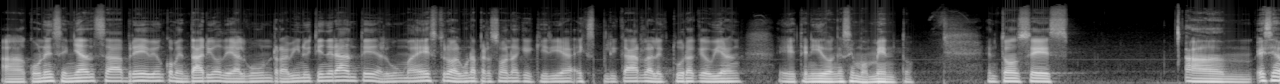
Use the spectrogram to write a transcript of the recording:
ah, con una enseñanza breve, un comentario de algún rabino itinerante, de algún maestro, alguna persona que quería explicar la lectura que hubieran eh, tenido en ese momento. Entonces, ese,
